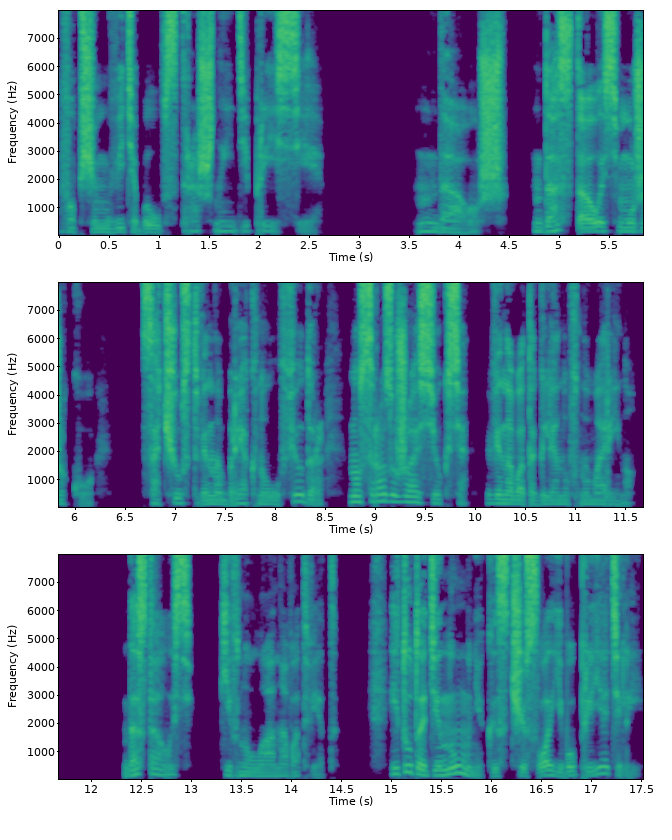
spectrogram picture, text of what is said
В общем, Витя был в страшной депрессии. Да уж, досталось мужику. Сочувственно брякнул Федор, но сразу же осекся, виновато глянув на Марину. «Досталось», — кивнула она в ответ. И тут один умник из числа его приятелей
